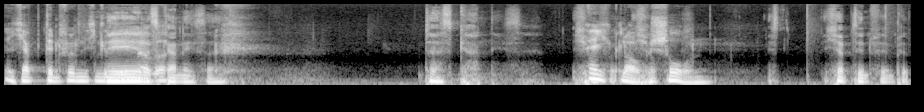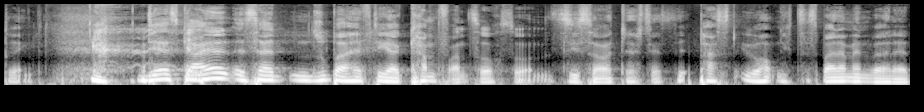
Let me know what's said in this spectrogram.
Ich habe den Film nicht gesehen, Nee, das kann nicht sein. Das kann nicht sein. ich, hoffe- glaube ich, schon. Ich habe den Film verdrängt. Der ist geil, ist halt ein super heftiger Kampfanzug. So. Siehst du, auch, der, der passt überhaupt nicht zu Spider-Man, weil der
